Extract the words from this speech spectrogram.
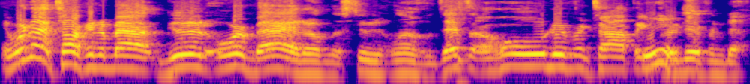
And we're not talking about good or bad on the student loans. That's a whole different topic for a different day.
